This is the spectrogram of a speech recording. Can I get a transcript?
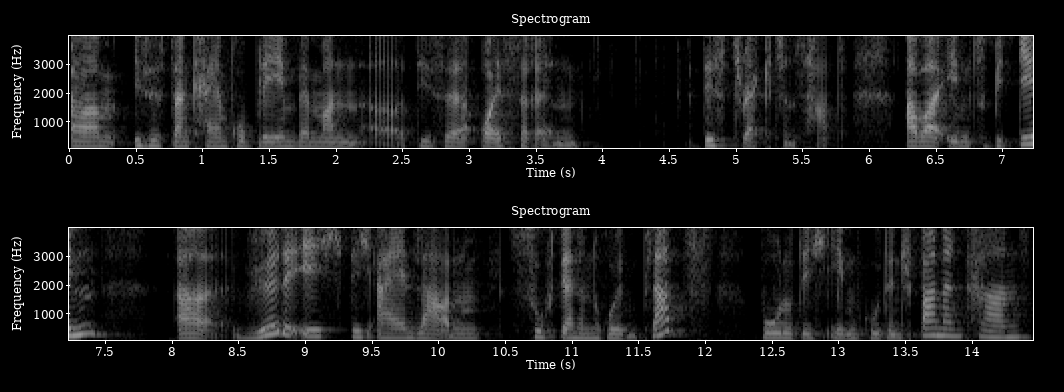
ähm, ist es dann kein Problem, wenn man äh, diese äußeren Distractions hat. Aber eben zu Beginn äh, würde ich dich einladen, such dir einen ruhigen Platz, wo du dich eben gut entspannen kannst.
